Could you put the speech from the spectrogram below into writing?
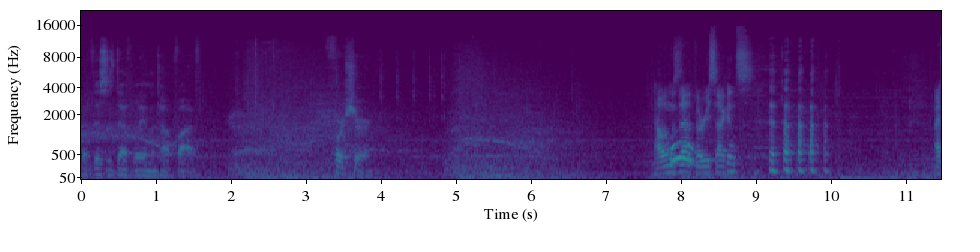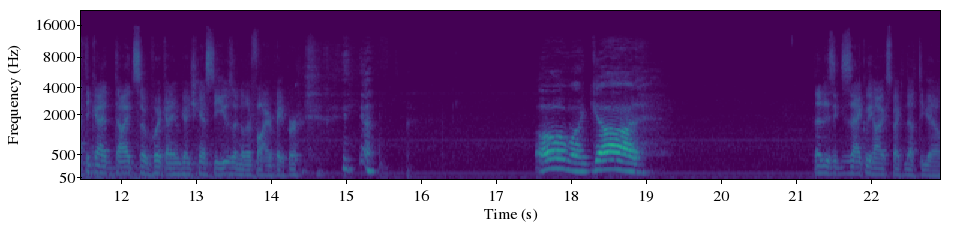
but this is definitely in the top five, for sure. How long was Woo. that? 30 seconds? I think I died so quick I didn't get a chance to use another fire paper. yeah. Oh my god. That is exactly how I expected that to go.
